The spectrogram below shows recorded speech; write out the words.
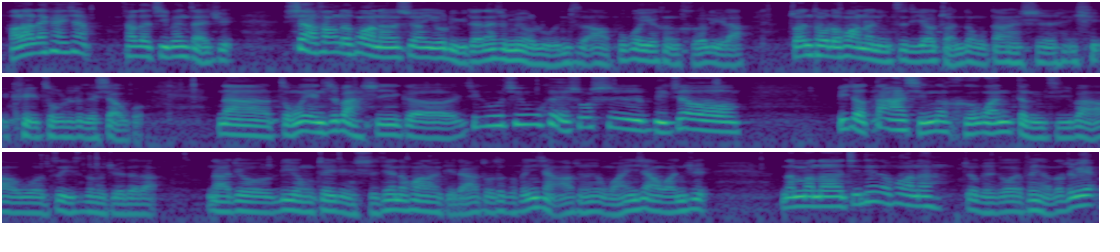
好了，来看一下它的基本载具，下方的话呢虽然有履带，但是没有轮子啊，不过也很合理啦。砖头的话呢你自己要转动，当然是也可以做出这个效果。那总而言之吧，是一个几乎几乎可以说是比较比较大型的盒玩等级吧啊，我自己是这么觉得的。那就利用这一点时间的话呢，给大家做这个分享啊，算是玩一下玩具。那么呢，今天的话呢，就给各位分享到这边，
